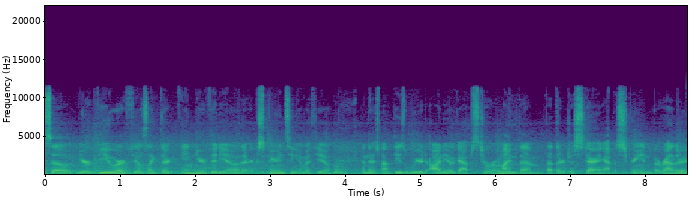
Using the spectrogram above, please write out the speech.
So your viewer feels like they're in your video, they're experiencing it with you, and there's not these weird audio gaps to remind them that they're just staring at a screen, but rather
